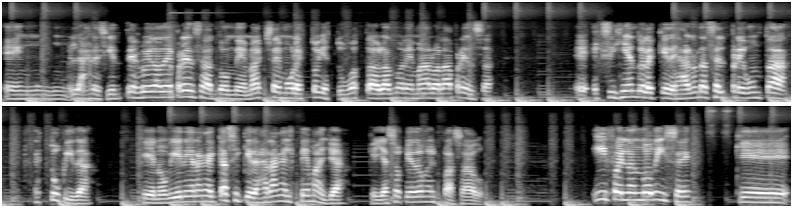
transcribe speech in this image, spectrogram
en las recientes ruedas de prensa donde Max se molestó y estuvo hasta hablándole malo a la prensa, eh, exigiéndoles que dejaran de hacer preguntas estúpidas, que no vinieran al caso y que dejaran el tema ya, que ya eso quedó en el pasado. Y Fernando dice que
